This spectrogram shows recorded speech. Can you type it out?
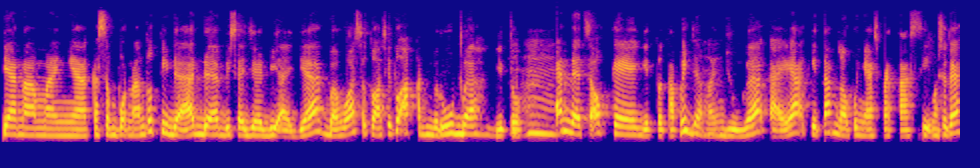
ya namanya kesempurnaan tuh tidak ada bisa jadi aja bahwa situasi itu akan berubah gitu. Mm-mm. and that's okay gitu. Tapi jangan juga kayak kita nggak punya ekspektasi. Maksudnya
